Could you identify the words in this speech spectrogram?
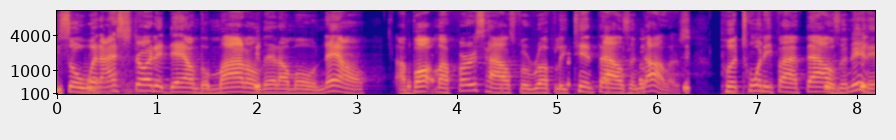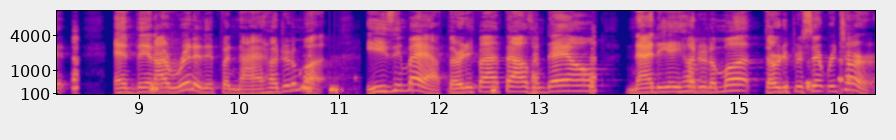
So when I started down the model that I'm on now, I bought my first house for roughly $10,000, put 25,000 in it, and then I rented it for 900 a month. Easy math, 35,000 down, 9800 a month 30% return.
